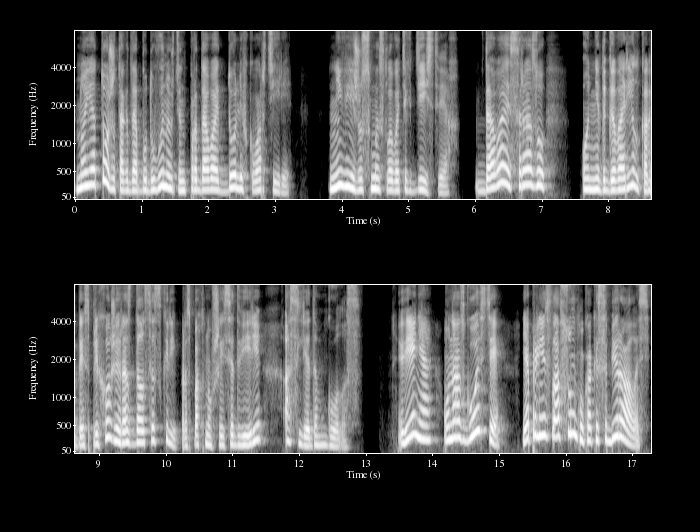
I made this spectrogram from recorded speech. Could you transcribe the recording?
но я тоже тогда буду вынужден продавать доли в квартире. Не вижу смысла в этих действиях. Давай сразу он не договорил, когда из прихожей раздался скрип распахнувшейся двери, а следом голос. «Веня, у нас гости? Я принесла сумку, как и собиралась».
